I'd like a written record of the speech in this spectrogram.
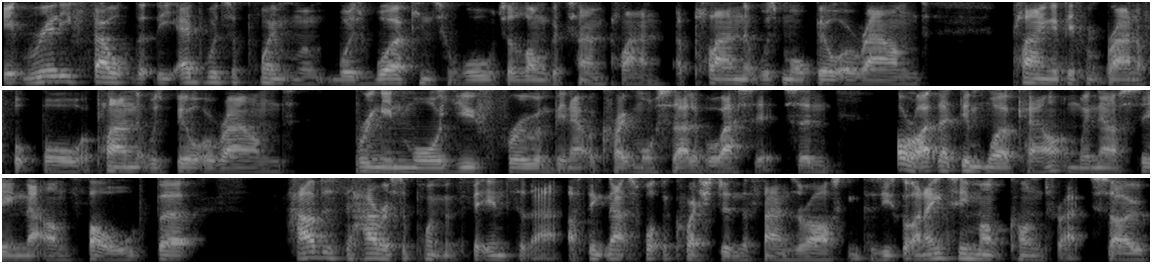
it really felt that the Edwards appointment was working towards a longer term plan, a plan that was more built around playing a different brand of football, a plan that was built around bringing more youth through and being able to create more saleable assets. And all right, that didn't work out, and we're now seeing that unfold. But how does the Harris appointment fit into that? I think that's what the question the fans are asking because he's got an 18 month contract. So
